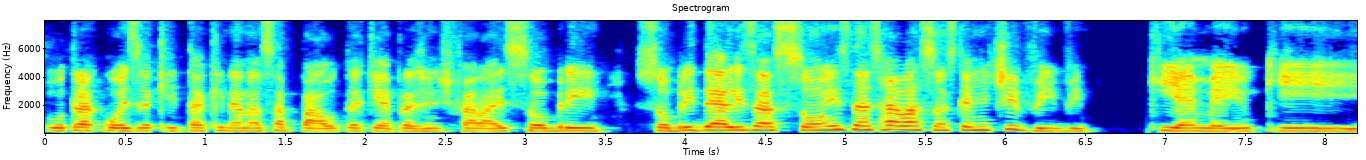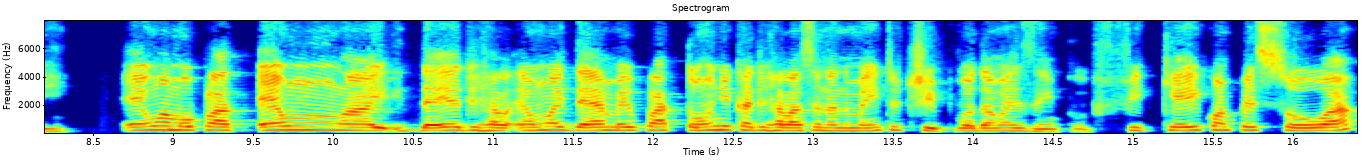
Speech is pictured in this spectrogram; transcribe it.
outra coisa que está aqui na nossa pauta, que é para a gente falar, é sobre, sobre idealizações nas relações que a gente vive, que é meio que é um amor é uma ideia de é uma ideia meio platônica de relacionamento, tipo, vou dar um exemplo. Fiquei com a pessoa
